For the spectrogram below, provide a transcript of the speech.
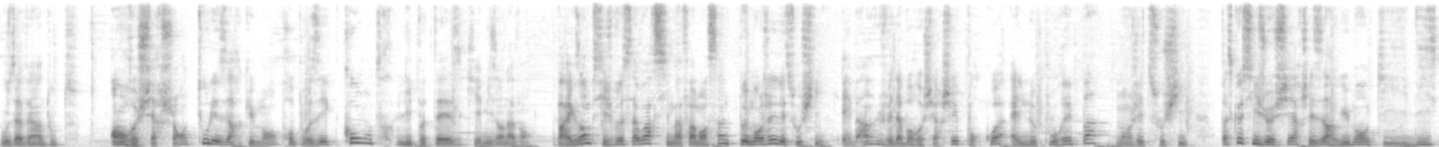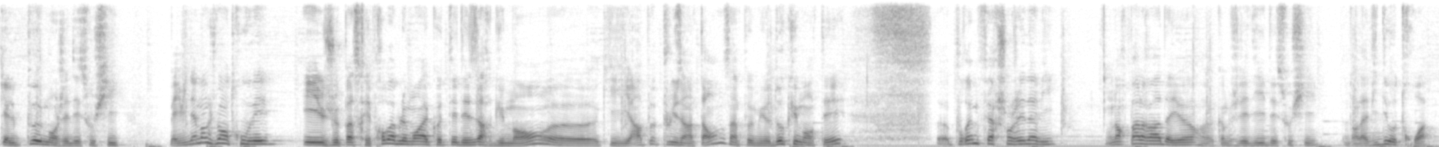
vous avez un doute en recherchant tous les arguments proposés contre l'hypothèse qui est mise en avant. Par exemple, si je veux savoir si ma femme enceinte peut manger des sushis, eh ben, je vais d'abord rechercher pourquoi elle ne pourrait pas manger de sushis. Parce que si je cherche les arguments qui disent qu'elle peut manger des sushis, ben évidemment que je vais en trouver. Et je passerai probablement à côté des arguments euh, qui, un peu plus intenses, un peu mieux documentés, euh, pourraient me faire changer d'avis. On en reparlera d'ailleurs, euh, comme je l'ai dit, des sushis, dans la vidéo 3.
